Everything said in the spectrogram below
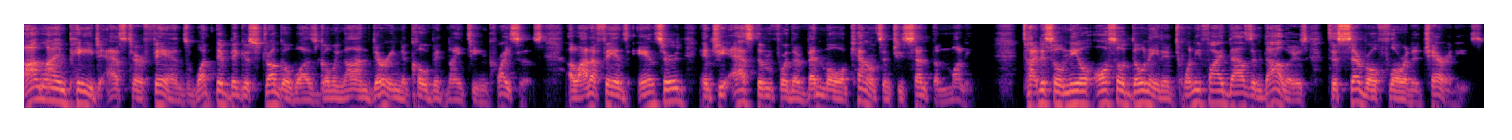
Online Paige asked her fans what their biggest struggle was going on during the COVID 19 crisis. A lot of fans answered, and she asked them for their Venmo accounts, and she sent them money. Titus O'Neil also donated $25,000 to several Florida charities.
